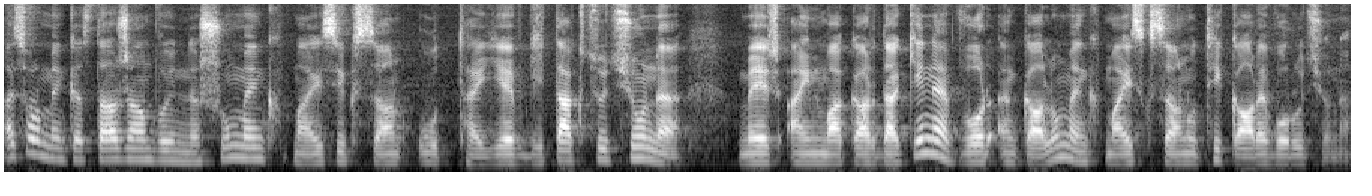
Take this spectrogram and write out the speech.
Այսօր մենք ըստաժանվույն նշում ենք մայիսի 28-ը եւ գիտակցությունը մեր այն մակարդակին է, որ ընկալում ենք մայիս 28-ի կարևորությունը։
